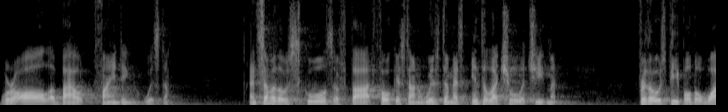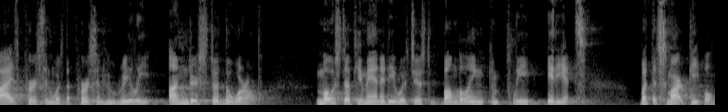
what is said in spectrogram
were all about finding wisdom. And some of those schools of thought focused on wisdom as intellectual achievement. For those people, the wise person was the person who really understood the world. Most of humanity was just bumbling, complete idiots but the smart people,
